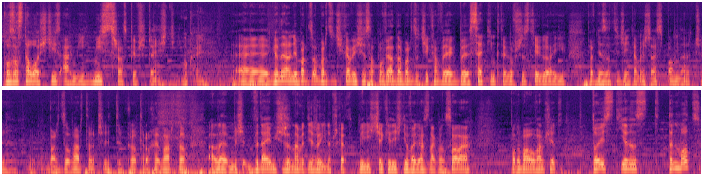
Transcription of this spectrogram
pozostałości z armii mistrza z pierwszej części. Okay. E, generalnie bardzo, bardzo ciekawie się zapowiada, bardzo ciekawy jakby setting tego wszystkiego i pewnie za tydzień tam jeszcze wspomnę, czy bardzo warto, czy tylko trochę warto, ale myśl, wydaje mi się, że nawet jeżeli na przykład mieliście kiedyś New Vegas na konsolach, podobało wam się, to, to jest jeden z, ten mod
